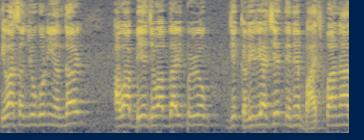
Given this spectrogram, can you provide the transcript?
તેવા સંજોગોની અંદર આવા બે જવાબદારી પ્રયોગ જે કરી રહ્યા છે તેને ભાજપાના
